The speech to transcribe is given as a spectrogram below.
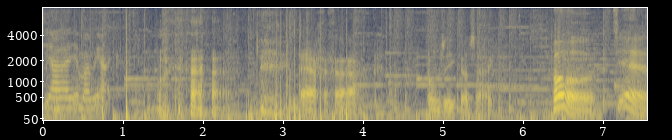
ci, ale nie mam jak. Ahaha. Umrzyj koczak. O, gdzie?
